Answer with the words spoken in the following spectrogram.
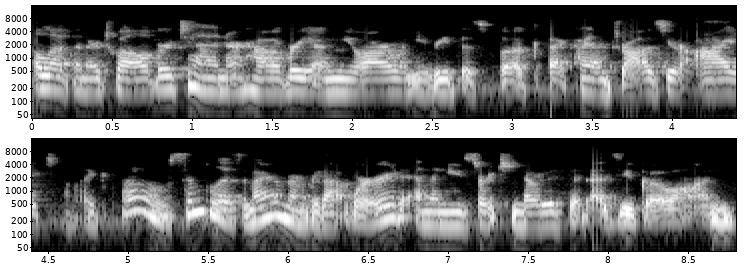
11 or 12 or 10 or however young you are when you read this book, that kind of draws your eye to like, oh, symbolism. I remember that word. And then you start to notice it as you go on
